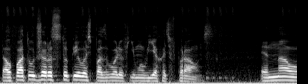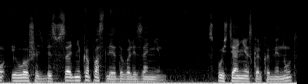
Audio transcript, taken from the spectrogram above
Толпа тут же расступилась, позволив ему въехать в Праунс. Эннау и лошадь без всадника последовали за ним. Спустя несколько минут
